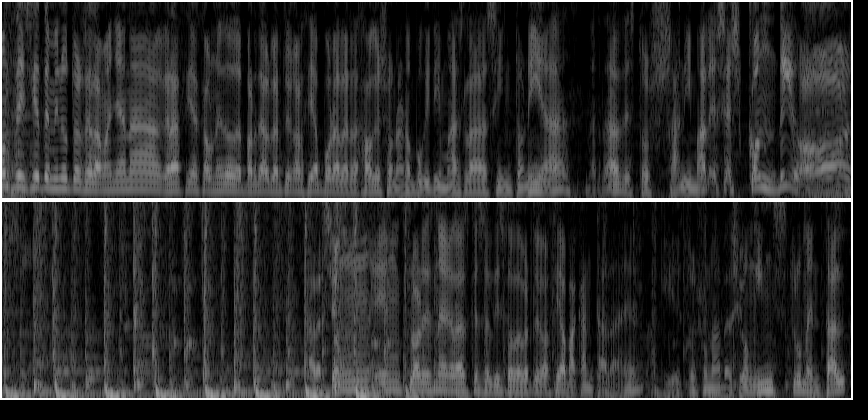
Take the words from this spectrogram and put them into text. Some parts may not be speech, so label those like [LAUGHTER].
11 y 7 minutos de la mañana, gracias Caunedo de parte de Alberto y García por haber dejado que sonara un poquitín más la sintonía, ¿verdad? De estos animales escondidos. La versión en Flores Negras, que es el disco de Alberto y García, va cantada, ¿eh? Aquí esto es una versión instrumental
